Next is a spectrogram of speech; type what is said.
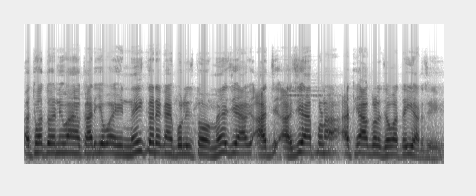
અથવા તો એની વાંહે કાર્યવાહી નહીં કરે કાંઈ પોલીસ તો અમે જે આજે હજી પણ આથી આગળ જવા તૈયાર છીએ.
